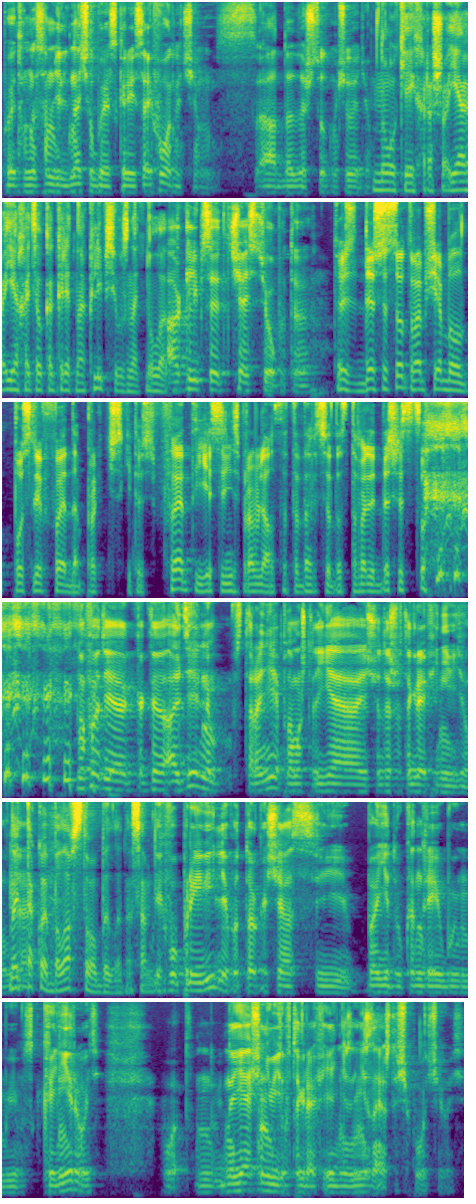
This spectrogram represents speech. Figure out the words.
Поэтому, на самом деле, начал бы я скорее с айфона, чем с а, да, да, что мы еще дойдем. Ну, окей, хорошо. Я, я хотел конкретно о клипсе узнать, ну ладно. А клипс – это часть опыта. То есть D600 вообще был после Феда практически. То есть Фед, если не справлялся, тогда все доставали D600. Ну, Фед я как-то отдельно в стороне, потому что я еще даже фотографии не видел. Ну, это такое баловство было, на самом деле. Их его проявили вот только сейчас, и поеду к Андрею, будем его сканировать. Вот. Но я еще не видел фотографии, я не, не знаю, что еще получилось.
